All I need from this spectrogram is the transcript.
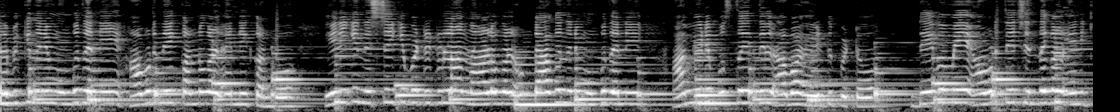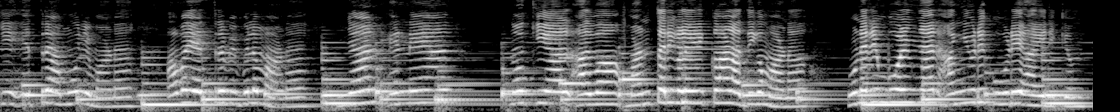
ലഭിക്കുന്നതിന് മുമ്പ് തന്നെ അവിടുന്ന് കണ്ണുകൾ എന്നെ കണ്ടു. എനിക്ക് നിശ്ചയിക്കപ്പെട്ടിട്ടുള്ള നാളുകൾ ഉണ്ടാകുന്നതിന് മുമ്പ് തന്നെ അങ്ങയുടെ പുസ്തകത്തിൽ അവ എഴുതപ്പെട്ടു. ദൈവമേ അവിടുത്തെ ചിന്തകൾ എനിക്ക് എത്ര അമൂല്യമാണ്. അവ എത്ര വിപുലമാണ്. ഞാൻ എണ്ണയാൽ നോക്കിയാൽ അവ മൺതരികളേക്കാൾ അധികമാണ്. ഉണരുമ്പോൾ ഞാൻ അങ്ങയുടെ കൂടെ ആയിരിക്കും.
